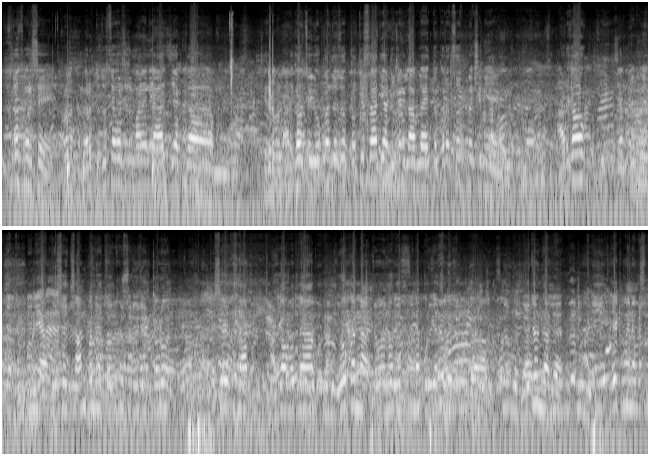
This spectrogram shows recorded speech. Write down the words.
दुसरंच वर्ष आहे. परंतु दुसऱ्या वर्षाच्या मानाने आज एक तिकडे बघा. आडगावच्या युवकांचा जो प्रतिसाद या ठिकाणी लाभला आहे तो खरंच प्रेक्षणीय आहे. आडगाव या अतिशय छानपणे चौकशी नियोजन करून अतिशय छान आडगावमधल्या युवकांना जवळजवळ एक महिन्यापूर्वी नियोजन झालं. आणि एक महिन्यापासून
